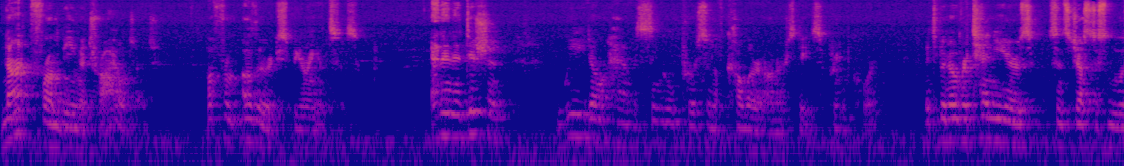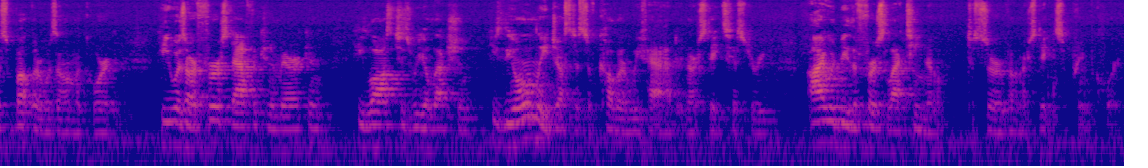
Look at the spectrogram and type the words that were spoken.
not from being a trial judge, but from other experiences. And in addition, we don't have a single person of color on our state Supreme Court. It's been over 10 years since Justice Louis Butler was on the court. He was our first African American. He lost his reelection. He's the only justice of color we've had in our state's history. I would be the first Latino to serve on our state Supreme Court.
